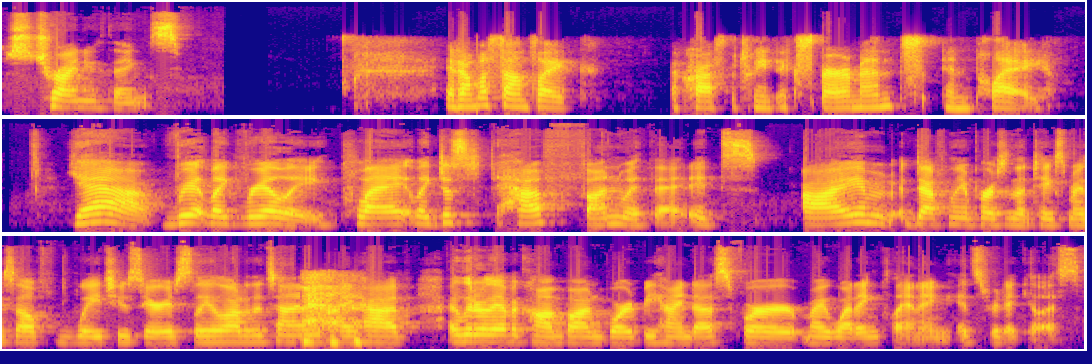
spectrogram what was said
Just try new things. It almost sounds like a cross between experiment and play. Yeah, re- like really play, like just have fun with it. It's I am definitely a person that takes myself way too seriously a lot of the time. I have, I literally have a Kanban board behind us for my wedding planning. It's ridiculous.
